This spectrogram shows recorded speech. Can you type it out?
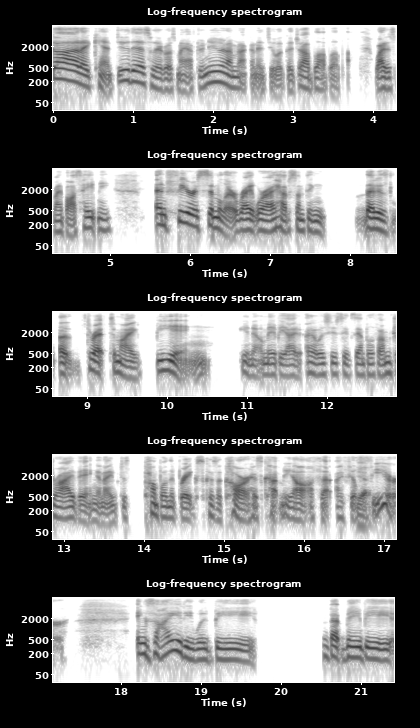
God, I can't do this. There goes my afternoon. I'm not going to do a good job, blah, blah, blah. Why does my boss hate me? And fear is similar, right? Where I have something that is a threat to my being. You know, maybe I, I always use the example if I'm driving and I just pump on the brakes because a car has cut me off, that I feel Yeah. fear. Anxiety would be that maybe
